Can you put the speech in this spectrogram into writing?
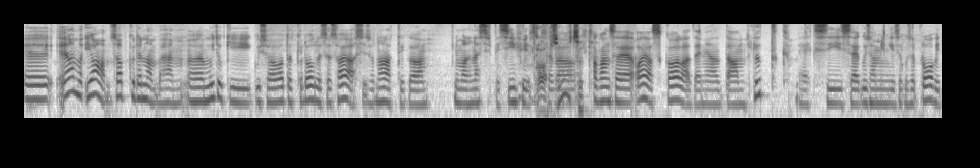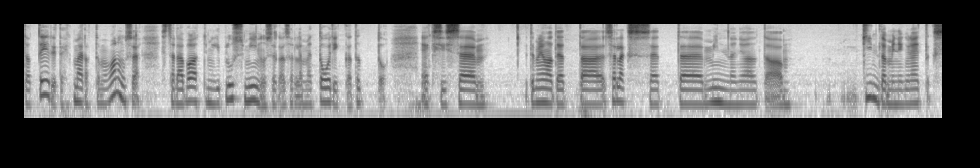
enam, jaa, saab küll enam-vähem, muidugi kui sa vaatad geoloogilises ajas, siis on alati ka nüüd ma lähen hästi spetsiifiliseks, aga, aga on see ajaskaalade nii-öelda lõtk, ehk siis eh, kui sa mingisuguse proovi dateerid ehk määrad tema vanuse, siis ta läheb alati mingi pluss-miinusega selle metoodika tõttu. ehk siis eh, ütleme niimoodi, et eh, selleks, et minna nii-öelda kindlamini kui näiteks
